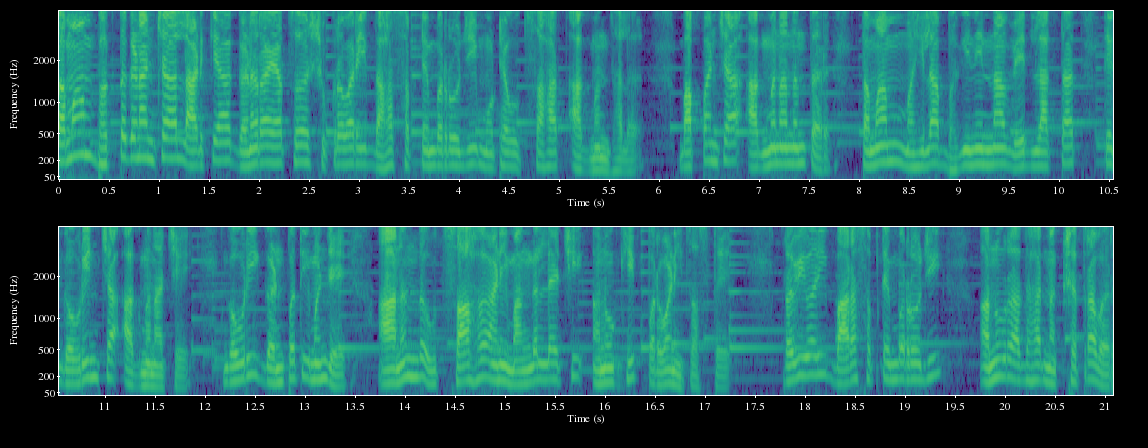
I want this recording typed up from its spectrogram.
तमाम भक्तगणांच्या लाडक्या गणरायाचं शुक्रवारी दहा सप्टेंबर रोजी मोठ्या उत्साहात आगमन झालं. बाप्पांच्या आगमनानंतर तमाम महिला भगिनींना वेध लागतात ते गौरींच्या आगमनाचे. गौरी गणपती म्हणजे आनंद उत्साह आणि मांगल्याची अनोखी पर्वणीच असते. रविवारी बारा सप्टेंबर रोजी अनुराधा नक्षत्रावर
